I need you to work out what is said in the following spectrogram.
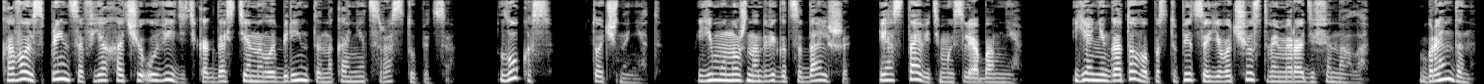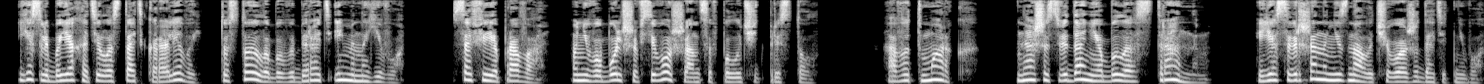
Кого из принцев я хочу увидеть, когда стены лабиринта наконец расступятся? Лукас? Точно нет. Ему нужно двигаться дальше и оставить мысли обо мне. Я не готова поступиться его чувствами ради финала. Брэндон? Если бы я хотела стать королевой, то стоило бы выбирать именно его. София права, у него больше всего шансов получить престол. А вот Марк... Наше свидание было странным, я совершенно не знала, чего ожидать от него.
